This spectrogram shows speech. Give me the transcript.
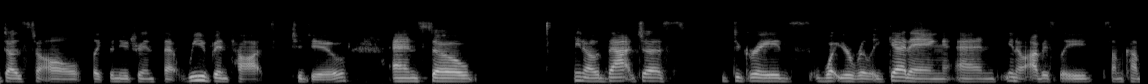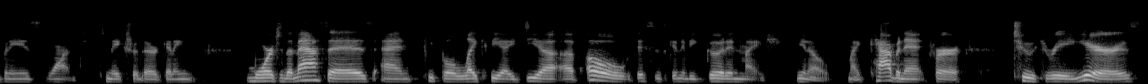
does to all like the nutrients that we've been taught to do. And so, you know, that just degrades what you're really getting. And, you know, obviously some companies want to make sure they're getting more to the masses and people like the idea of, oh, this is going to be good in my, you know, my cabinet for two, three years.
